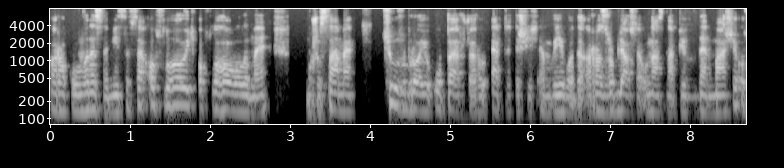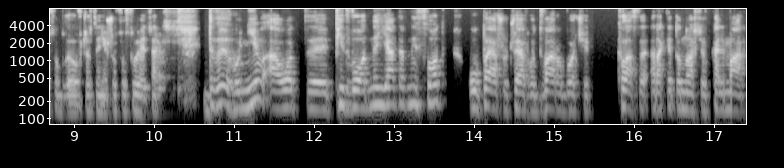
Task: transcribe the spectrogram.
року вони самі це все обслуговують, обслуговували ми. Тому що саме цю зброю у першу чергу Р-36 М воєвода розроблявся у нас на південмаші, особливо в частині, що стосується двигунів. А от е, підводний ядерний флот у першу чергу два робочі класи ракетоносів Кальмар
